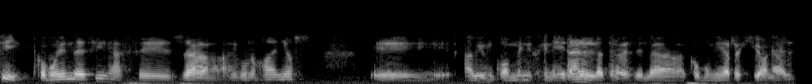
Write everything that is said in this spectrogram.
Sí, como bien decís, hace ya algunos años eh, había un convenio general a través de la comunidad regional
